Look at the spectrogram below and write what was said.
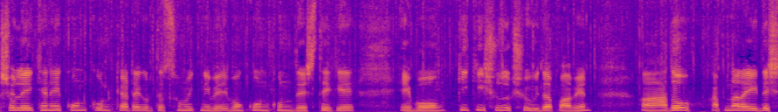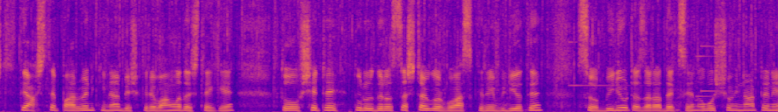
আসলে এখানে কোন কোন ক্যাটাগরিতে শ্রমিক নেবে এবং কোন কোন দেশ থেকে এবং কি কি সুযোগ সুবিধা পাবেন? আদৌ আপনারা এই দেশটিতে আসতে পারবেন কি না বিশেষ করে বাংলাদেশ থেকে? তো সেটাই তুলে ধরার চেষ্টা করব আজকের এই ভিডিওতে। সো ভিডিওটা যারা দেখছেন, অবশ্যই না টেনে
